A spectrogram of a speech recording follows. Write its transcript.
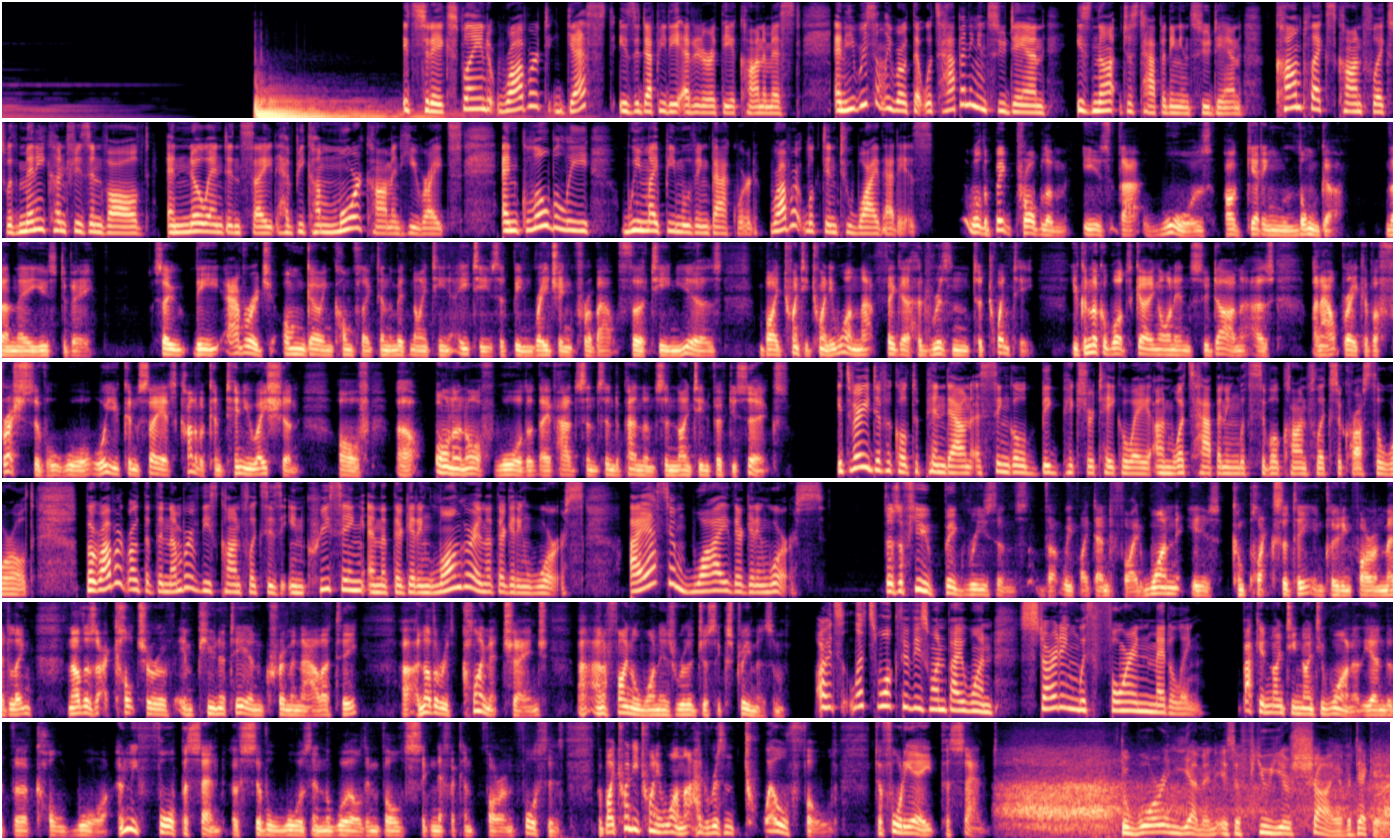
It's Today Explained. Robert Guest is a deputy editor at The Economist, and he recently wrote that what's happening in Sudan is not just happening in Sudan. Complex conflicts with many countries involved and no end in sight have become more common, he writes. And globally, we might be moving backward. Robert looked into why that is. Well, the big problem is that wars are getting longer than they used to be. So the average ongoing conflict in the mid 1980s had been raging for about 13 years. By 2021, that figure had risen to 20. You can look at what's going on in Sudan as an outbreak of a fresh civil war, or you can say it's kind of a continuation of uh, on and off war that they've had since independence in 1956. It's very difficult to pin down a single big picture takeaway on what's happening with civil conflicts across the world. But Robert wrote that the number of these conflicts is increasing and that they're getting longer and that they're getting worse. I asked him why they're getting worse. There's a few big reasons that we've identified. One is complexity, including foreign meddling. Another is a culture of impunity and criminality. Uh, another is climate change. Uh, and a final one is religious extremism. All right, so let's walk through these one by one, starting with foreign meddling. Back in 1991, at the end of the Cold War, only 4% of civil wars in the world involved significant foreign forces. But by 2021, that had risen 12 fold to 48%. The war in Yemen is a few years shy of a decade.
